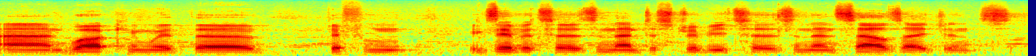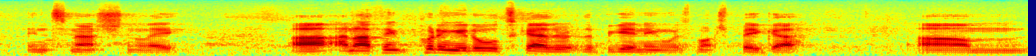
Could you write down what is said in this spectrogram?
and working with the different exhibitors and then distributors and then sales agents internationally. Uh, and I think putting it all together at the beginning was much bigger um,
